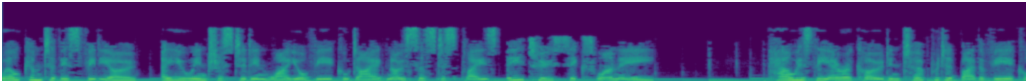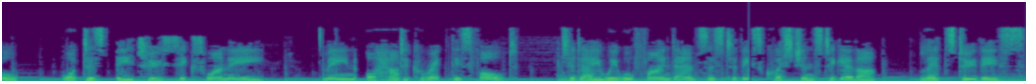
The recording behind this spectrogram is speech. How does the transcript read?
Welcome to this video. Are you interested in why your vehicle diagnosis displays B261E? How is the error code interpreted by the vehicle? What does B261E mean, or how to correct this fault? Today we will find answers to these questions together. Let's do this.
